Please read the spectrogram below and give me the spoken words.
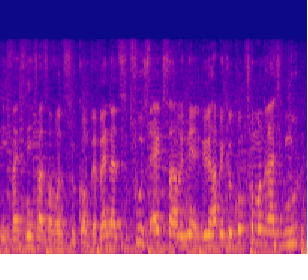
Ich weiß nicht, was auf uns zukommt. Wir werden da zu Fuß extra, habe ich, hab ich geguckt, 35 Minuten.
